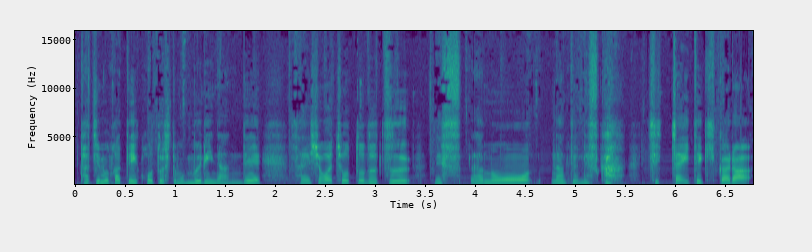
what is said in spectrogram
立ち向かっていこうとしても無理なんで、最初はちょっとずつ、ね、あの、なていうんですか、ちっちゃい敵から、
